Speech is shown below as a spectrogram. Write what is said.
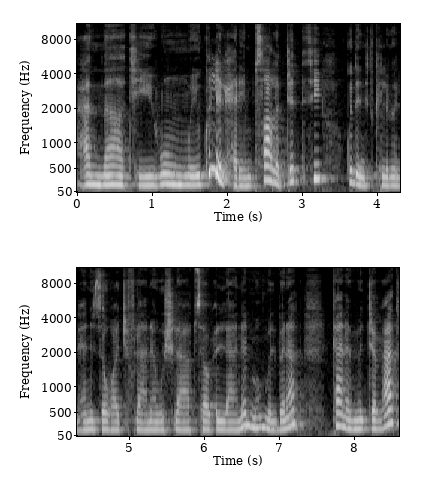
عماتي وأمي وكل الحريم بصالة جدتي قدن يتكلمون عن الزواج فلانة وش لابسة وعلانة. المهم البنات كانوا متجمعات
